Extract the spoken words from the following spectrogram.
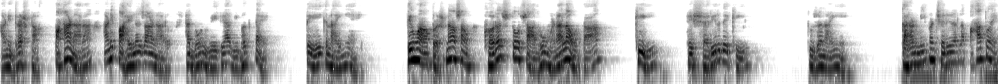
आणि द्रष्टा पाहणारा आणि पाहिलं जाणारं ह्या दोन वेगळ्या विभक्त आहेत. ते एक नाही आहे. तेव्हा प्रश्न असा खरंच तो साधू म्हणाला होता की हे शरीर देखील तुझं नाही आहे कारण मी पण शरीराला पाहतोय.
